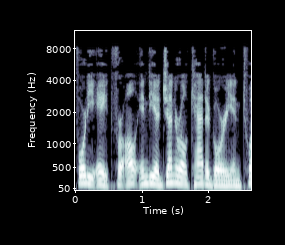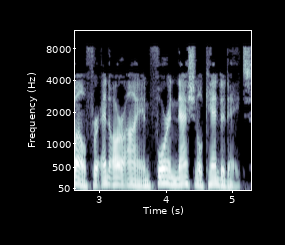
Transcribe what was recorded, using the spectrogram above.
48 for all India General Category and 12 for NRI and foreign national candidates.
